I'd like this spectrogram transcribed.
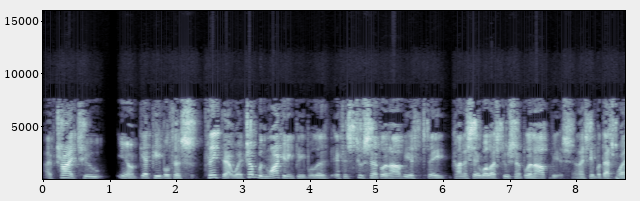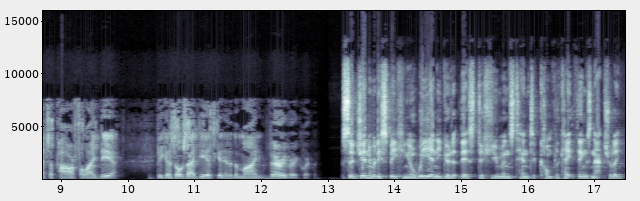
I've tried to, you know, get people to think that way. Trouble with marketing people is if it's too simple and obvious, they kind of say, well, that's too simple and obvious. And I say, but that's why it's a powerful idea because those ideas get into the mind very, very quickly. So generally speaking, are we any good at this? Do humans tend to complicate things naturally?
